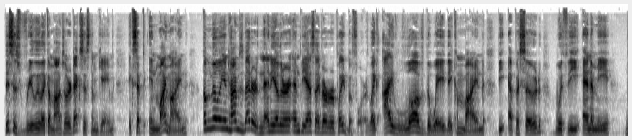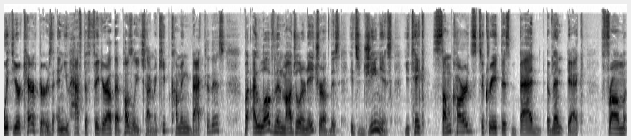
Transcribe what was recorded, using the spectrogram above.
this is really like a modular deck system game, except in my mind, a million times better than any other MDS I've ever played before. Like, I love the way they combined the episode with the enemy with your characters and you have to figure out that puzzle each time. I keep coming back to this, but I love the modular nature of this. It's genius. You take some cards to create this bad event deck from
